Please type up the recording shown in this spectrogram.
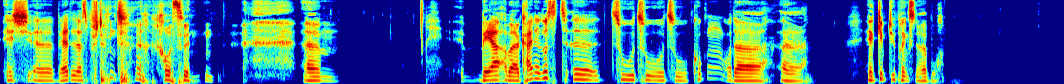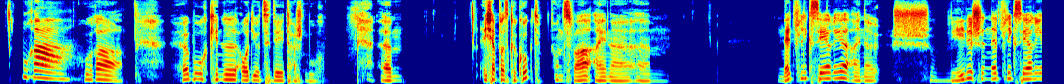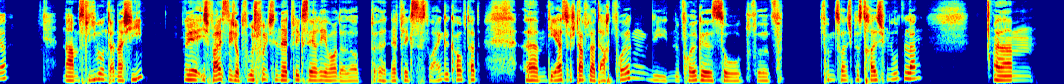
Ich äh, werde das bestimmt rausfinden. Ähm, wer aber keine Lust äh, zu, zu, zu gucken oder äh, gibt übrigens ein Hörbuch. Hurra! Hurra! Hörbuch, Kindle, Audio-CD, Taschenbuch. Ähm, ich habe was geguckt und zwar eine ähm, Netflix-Serie, eine schwedische Netflix-Serie namens Liebe und Anarchie. Äh, ich weiß nicht, ob es ursprünglich eine Netflix-Serie war oder ob äh, Netflix das nur eingekauft hat. Ähm, die erste Staffel hat acht Folgen. Die eine Folge ist so 25 bis 30 Minuten lang. Ähm,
